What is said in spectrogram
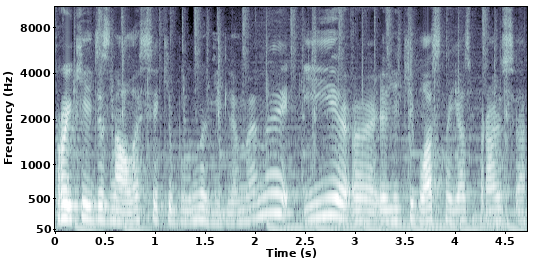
про які я дізналася, які були нові для мене, і е, які власне я збираюся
